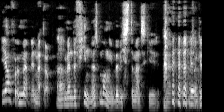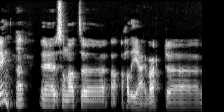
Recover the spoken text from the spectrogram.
Ja, for, nettopp. Ja. Men det finnes mange bevisste mennesker uh, rundt omkring. ja. eh, sånn at uh, hadde jeg vært uh,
